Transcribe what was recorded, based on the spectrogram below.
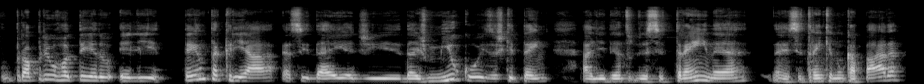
o próprio roteiro, ele tenta criar essa ideia de das mil coisas que tem ali dentro desse trem, né, né, esse trem que nunca para.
